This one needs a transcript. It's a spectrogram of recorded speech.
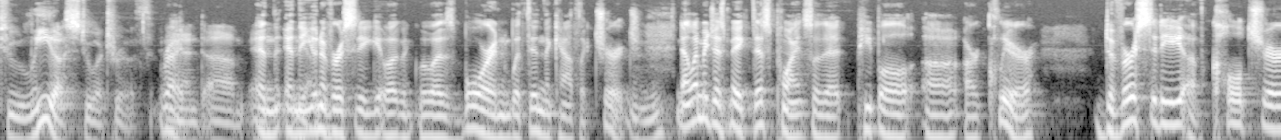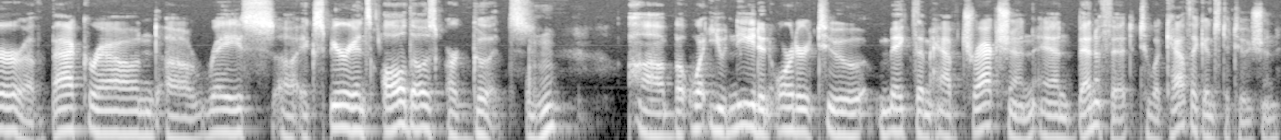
to lead us to a truth. Right. And um, and, and, and, the yeah. university was born within the catholic church. Mm-hmm. now let me just make this point so that people uh, are clear diversity of culture, of background, uh, race, uh, experience, all those are goods. Mm-hmm. Uh, but what you need in order to make them have traction and benefit to a Catholic institution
